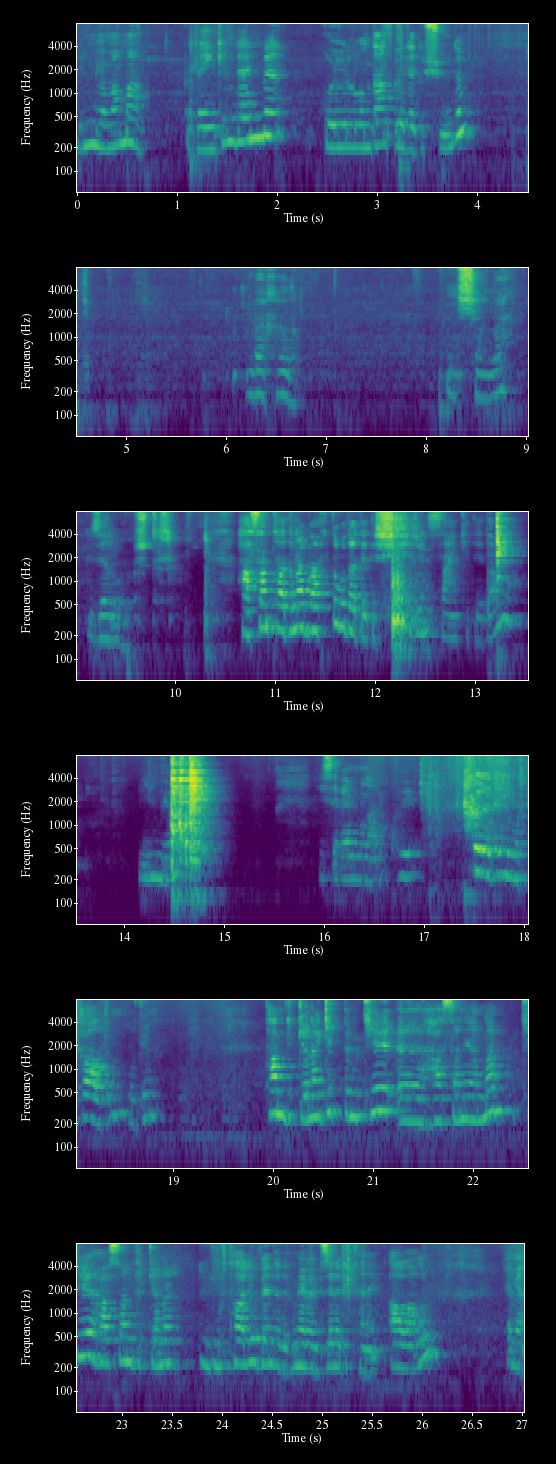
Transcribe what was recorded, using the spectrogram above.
Bilmiyorum ama rengimden mi koyuluğundan öyle düşündüm. Bakalım. İnşallah güzel olmuştur. Hasan tadına baktı. O da dedi şirin sanki dedi ama bilmiyorum. Neyse ben bunları koyayım. Böyle de yumurta aldım bugün. Tam dükkana gittim ki e, Hasan'ın yanına ki Hasan dükkana yumurta alıyor. Ben de dedim hemen bize de bir tane alalım. Hemen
